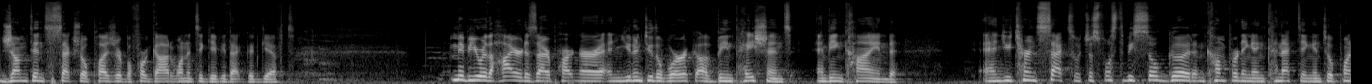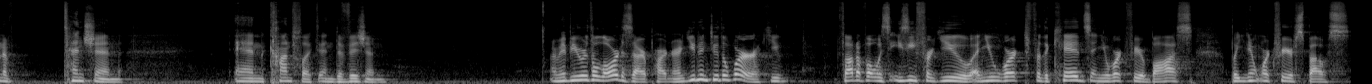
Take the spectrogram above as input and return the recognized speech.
jumped into sexual pleasure before God wanted to give you that good gift maybe you were the higher desire partner and you didn't do the work of being patient and being kind. And you turned sex, which is supposed to be so good and comforting and connecting, into a point of tension and conflict and division. Or maybe you were the Lord desire partner and you didn't do the work. You thought of what was easy for you and you worked for the kids and you worked for your boss, but you didn't work for your spouse.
